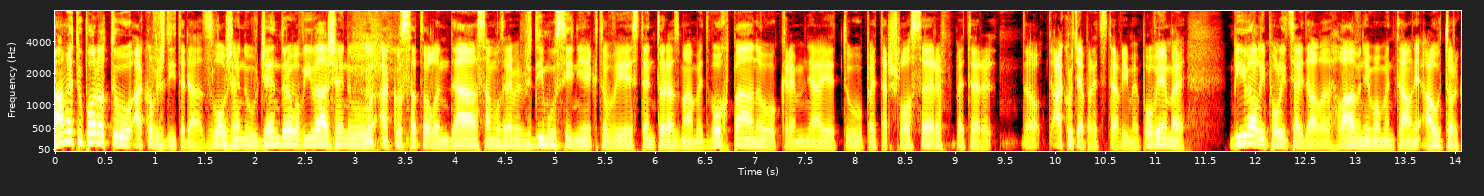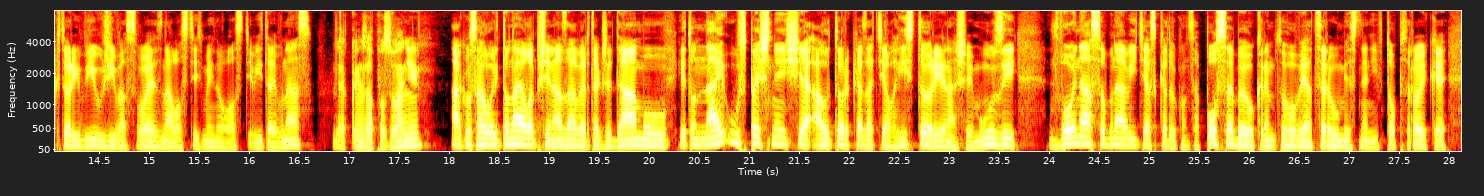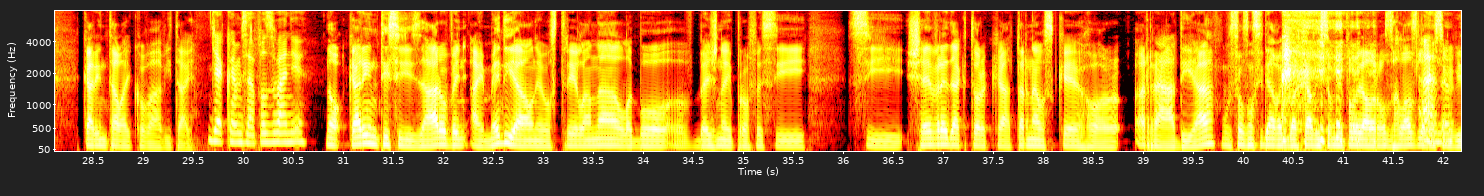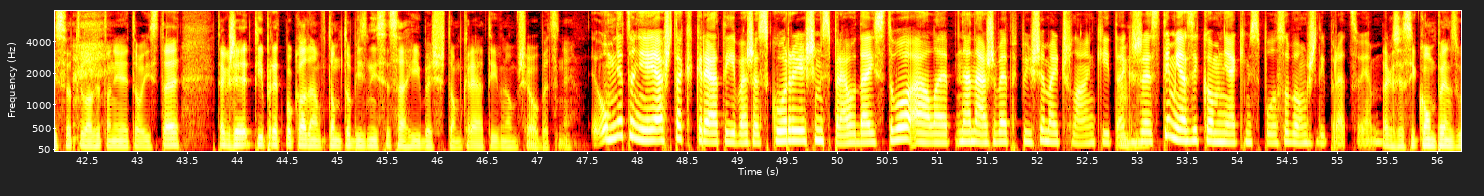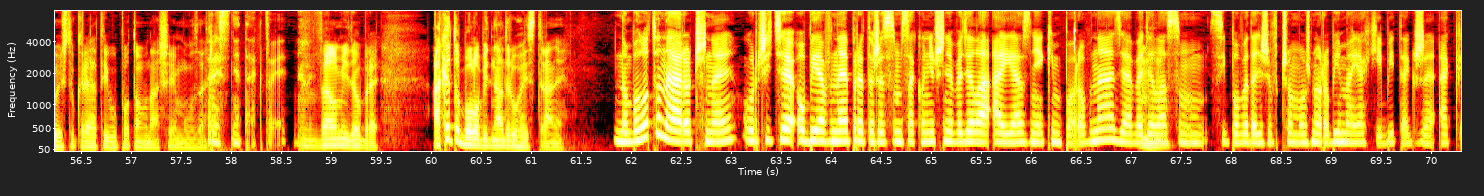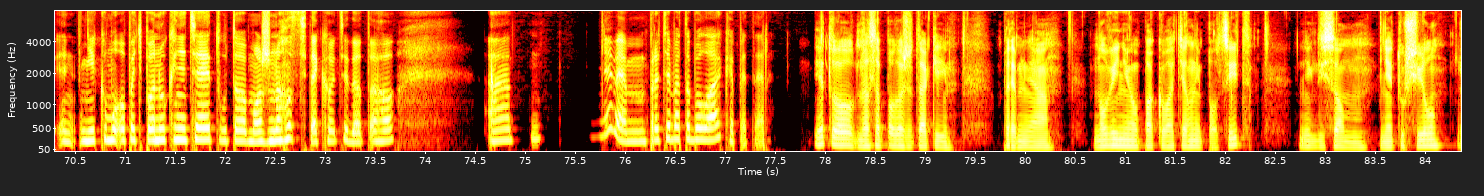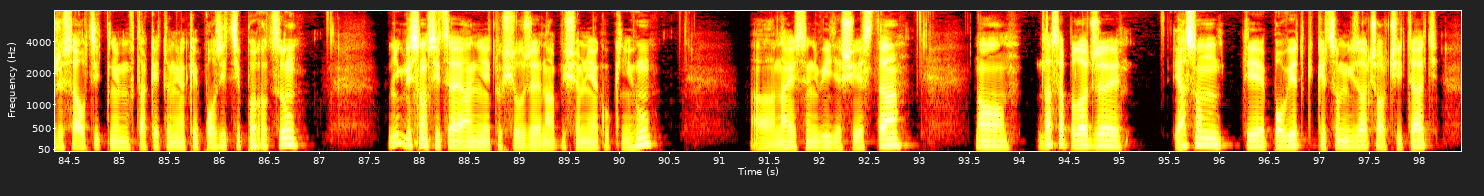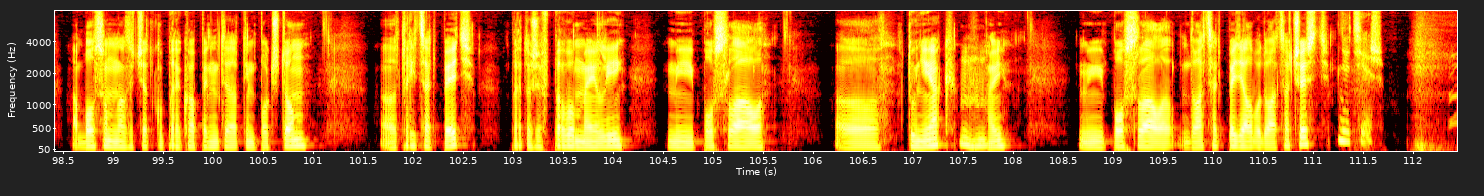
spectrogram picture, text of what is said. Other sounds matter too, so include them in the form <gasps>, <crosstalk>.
Máme tu porotu, ako vždy teda, zloženú, genderovo vyváženú, <laughs> ako sa to len dá. Samozrejme, vždy musí niekto viesť. Tento raz máme dvoch pánov, okrem mňa je tu Peter Schlosser. Peter, no, ako ťa predstavíme? Povieme, bývalý policajt, ale hlavne momentálne autor, ktorý využíva svoje znalosti z minulosti. Vítaj u nás. Ďakujem za pozvanie. Ako sa hovorí, to najlepšie na záver, takže dámu. Je to najúspešnejšia autorka zatiaľ histórie našej múzy, dvojnásobná víťazka dokonca po sebe, okrem toho viacero umiestnení v top trojke. Karin Talajková, vítaj. Ďakujem za pozvanie. No, Karin, ty si zároveň aj mediálne ostrielaná, lebo v bežnej profesii si šéf-redaktorka Trnavského rádia. Musel som si dávať bacha, aby som nepovedal rozhlas, lebo si mi vysvetlila, že to nie je to isté. Takže ty predpokladám v tomto biznise sa hýbeš v tom kreatívnom všeobecne. U mňa to nie je až tak kreatíva, že skôr riešim spravodajstvo, ale na náš web píšem aj články, takže mm-hmm. s tým jazykom nejakým spôsobom vždy pracujem. Takže si kompenzuješ tú kreatívu potom v našej múze. Presne tak to je. Veľmi dobre. Aké to bolo byť na druhej strane? No bolo to náročné, určite objavné, pretože som sa konečne vedela aj ja s niekým porovnať a vedela mm-hmm. som si povedať, že v čom možno robím aj ja chyby, takže ak niekomu opäť ponúknete túto možnosť, <laughs> tak choďte do toho. A neviem, pre teba to bolo aké, Peter? Je to, dá sa povedať, že taký pre mňa nový neopakovateľný pocit. Nikdy som netušil, že sa ocitnem v takejto nejakej pozícii porodcu. Nikdy som síce ani netušil, že napíšem nejakú knihu, na jeseň vyjde šiesta. No, dá sa povedať, že ja som tie poviedky, keď som ich začal čítať, a bol som na začiatku prekvapený teda tým počtom, 35, e, pretože v prvom maili mi poslal uh, Tuniak, mm-hmm. hej, mi poslal 25 alebo 26. Netiež.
